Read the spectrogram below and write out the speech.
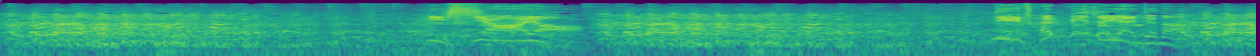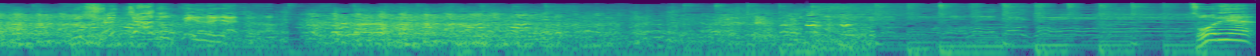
你瞎呀？”你才闭着眼睛呢，我全家都闭着眼睛呢。昨天，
